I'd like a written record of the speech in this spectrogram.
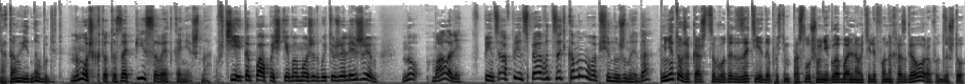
А там видно будет. Ну, может, кто-то записывает, конечно. В чьей-то папочке мы, может быть, уже лежим. Ну, мало ли. В принципе, а в принципе, а вот кому мы вообще нужны, да? Мне тоже кажется, вот эта затея, допустим, прослушивание глобального телефонных разговоров, вот за что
